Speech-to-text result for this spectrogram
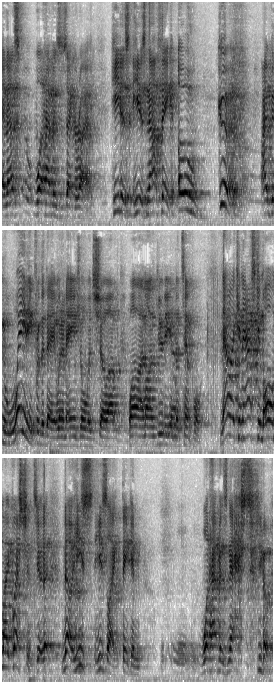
And that's what happens to Zechariah. He does, he does not think, oh, good, I've been waiting for the day when an angel would show up while I'm on duty in the temple. Now I can ask him all my questions. No, he's, he's like thinking, what happens next? You know,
